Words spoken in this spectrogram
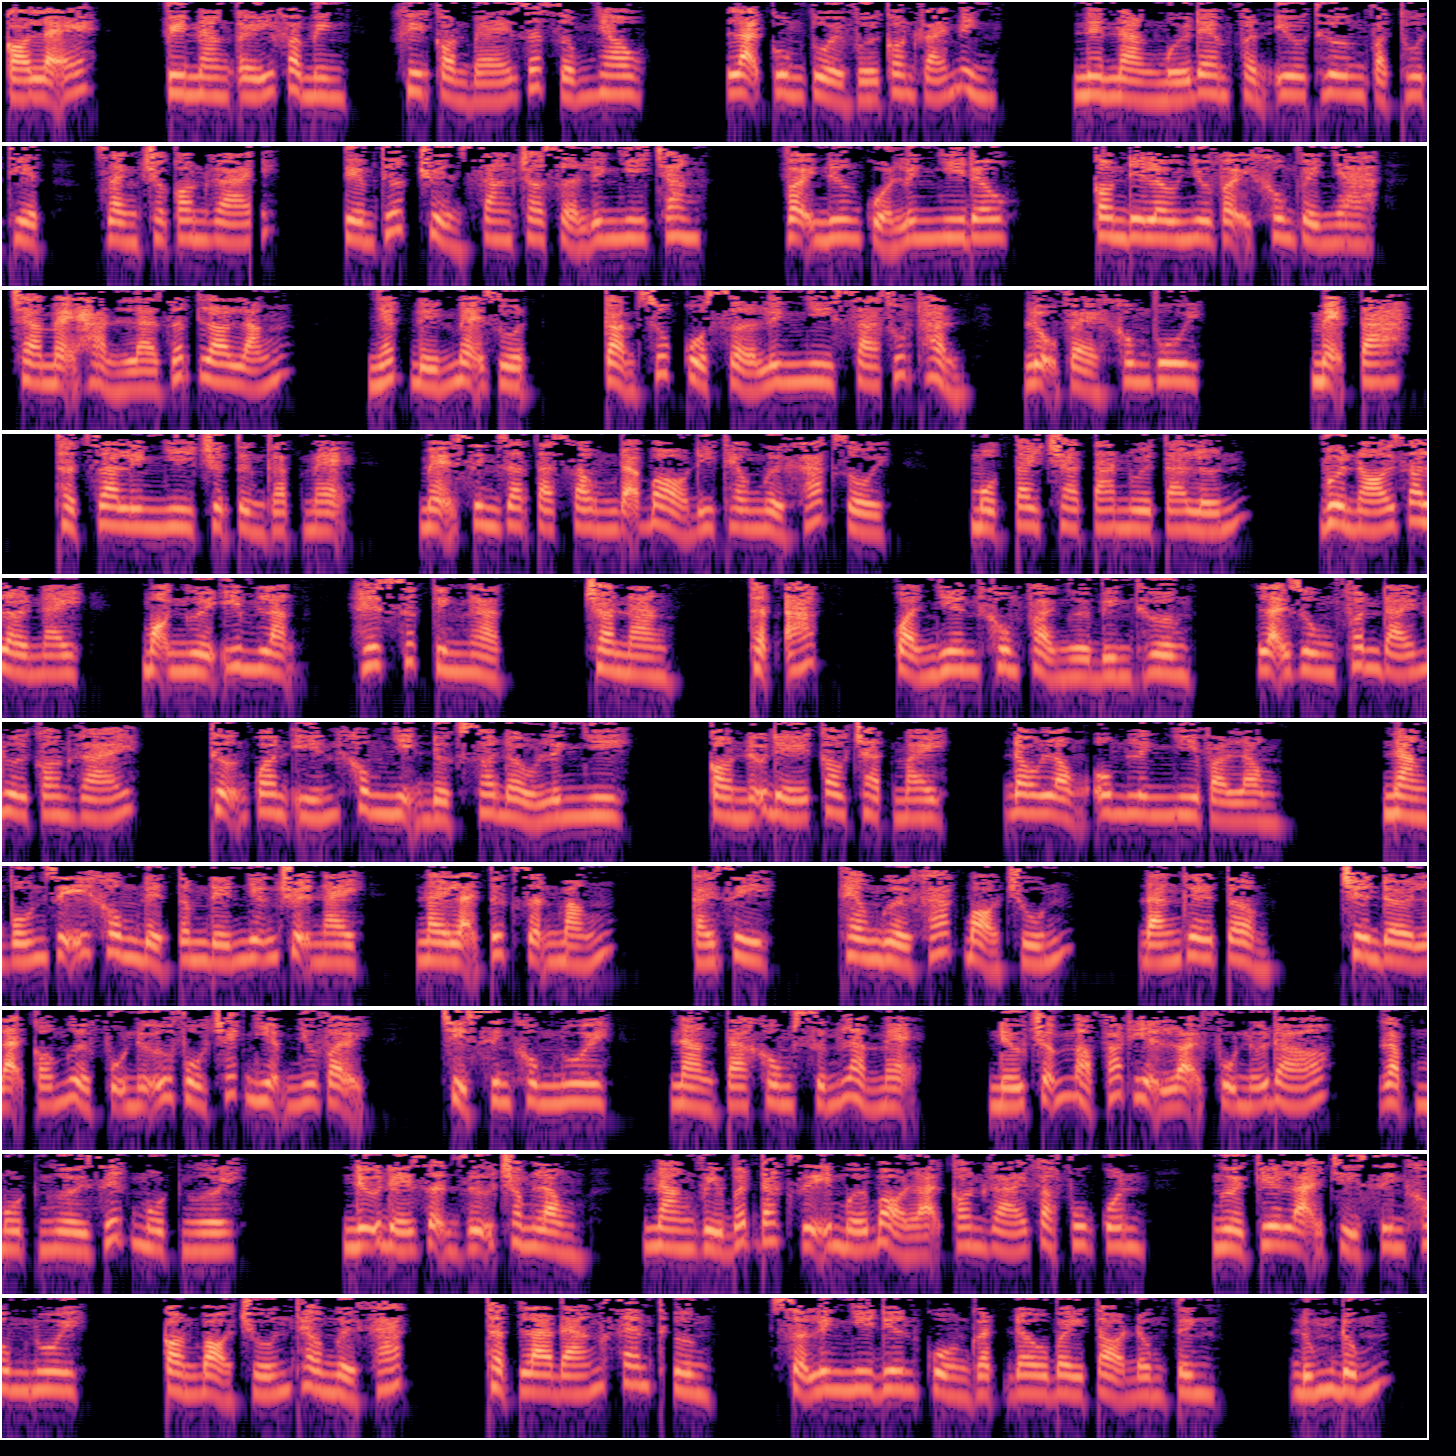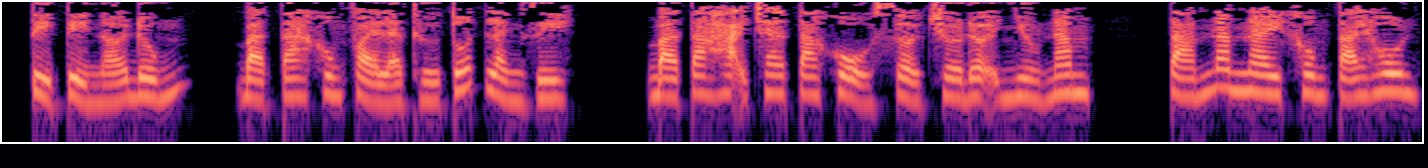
Có lẽ, vì nàng ấy và mình khi còn bé rất giống nhau, lại cùng tuổi với con gái mình, nên nàng mới đem phần yêu thương và thua thiệt dành cho con gái, tiềm thức chuyển sang cho sở linh nhi chăng? Vậy nương của linh nhi đâu? Con đi lâu như vậy không về nhà, cha mẹ hẳn là rất lo lắng, nhắc đến mẹ ruột, cảm xúc của sở linh nhi xa sút hẳn, lộ vẻ không vui. Mẹ ta, thật ra linh nhi chưa từng gặp mẹ mẹ sinh ra ta xong đã bỏ đi theo người khác rồi một tay cha ta nuôi ta lớn. Vừa nói ra lời này, mọi người im lặng, hết sức kinh ngạc. Cha nàng, thật ác, quả nhiên không phải người bình thường, lại dùng phân đái nuôi con gái. Thượng quan yến không nhịn được xoa đầu linh nhi. Còn nữ đế cau chặt mày, đau lòng ôm linh nhi vào lòng. Nàng vốn dĩ không để tâm đến những chuyện này, nay lại tức giận mắng. Cái gì? Theo người khác bỏ trốn. Đáng ghê tởm. Trên đời lại có người phụ nữ vô trách nhiệm như vậy. Chỉ sinh không nuôi, nàng ta không xứng làm mẹ nếu trẫm mà phát hiện loại phụ nữ đó, gặp một người giết một người. Nữ đế giận dữ trong lòng, nàng vì bất đắc dĩ mới bỏ lại con gái và phu quân, người kia lại chỉ sinh không nuôi, còn bỏ trốn theo người khác. Thật là đáng xem thường, sợ linh nhi điên cuồng gật đầu bày tỏ đồng tình. Đúng đúng, tỷ tỷ nói đúng, bà ta không phải là thứ tốt lành gì. Bà ta hại cha ta khổ sở chờ đợi nhiều năm, tám năm nay không tái hôn.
